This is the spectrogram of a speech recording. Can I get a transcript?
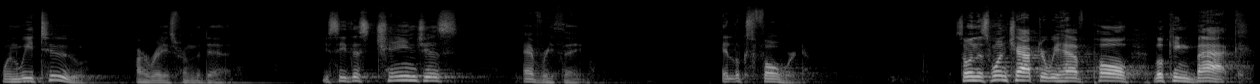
when we too are raised from the dead. You see, this changes everything. It looks forward. So, in this one chapter, we have Paul looking back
